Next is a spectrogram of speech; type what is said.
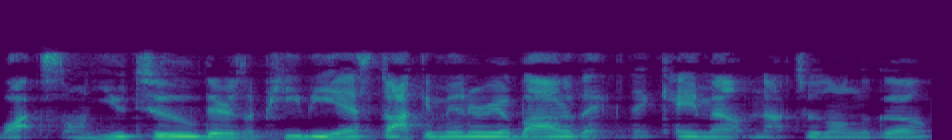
watch on YouTube. There's a PBS documentary about her that that came out not too long ago.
